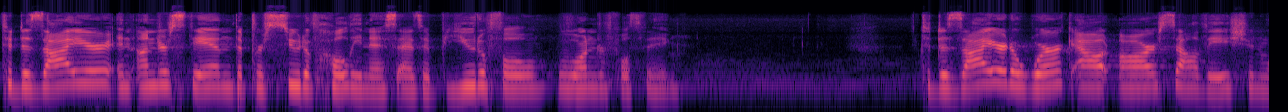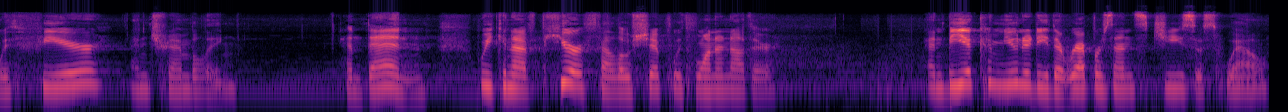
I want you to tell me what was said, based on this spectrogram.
to desire and understand the pursuit of holiness as a beautiful, wonderful thing, to desire to work out our salvation with fear and trembling. And then we can have pure fellowship with one another and be a community that represents Jesus well.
